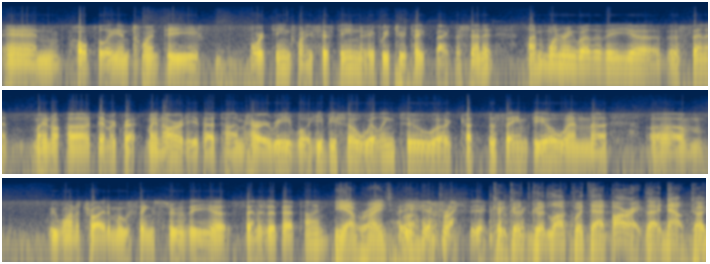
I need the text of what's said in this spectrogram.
And hopefully, in 2014, 2015, if we do take back the Senate, I'm wondering whether the uh, the Senate minor, uh, Democrat minority at that time, Harry Reid, will he be so willing to uh, cut the same deal when uh, um, we want to try to move things through the uh, Senate at that time? Yeah, right. Well, yeah, right. Yeah, good, good, good luck with that. All right, uh, now uh,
